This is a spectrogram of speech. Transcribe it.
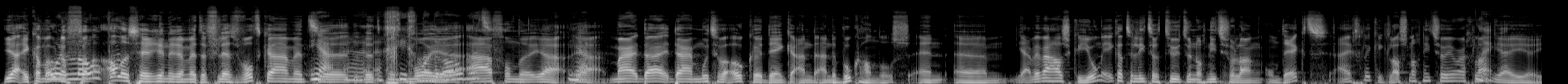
Ja, ik kan me ook nog van alles herinneren met een fles wodka, met, Ja, met, mooie Robert. avonden. Ja, ja. Ja. maar daar, daar moeten we ook denken aan de, aan de boekhandels. En ehm, ja, we waren hartstikke jong. Ik had de literatuur toen nog niet zo lang ontdekt, eigenlijk. Ik las nog niet zo heel erg lang. Nee. Jij, eh,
